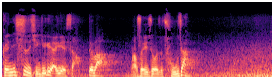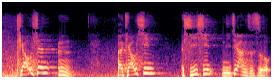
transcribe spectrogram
跟事情就越来越少，对吧？啊，所以说是除障、调身，嗯，呃，调心、习心。你这样子之后，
